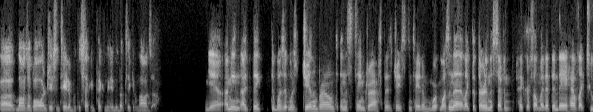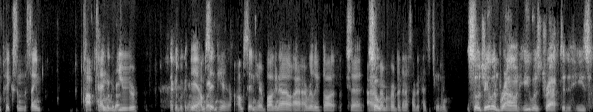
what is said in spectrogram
uh, Lonzo Ball or Jayson Tatum with the second pick, and they ended up taking Lonzo. Yeah, I mean, I think was it was Jaylen Brown in the same draft as Jayson Tatum? Wasn't that like the third and the seventh pick or something like that? Didn't they have like two picks in the same top I can look ten year? I could look it up. Yeah, I'm quick. sitting here. I'm sitting here bugging out. I, I really thought that I So- remember, but then I started hesitating. So Jaylen Brown, he was drafted. He's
